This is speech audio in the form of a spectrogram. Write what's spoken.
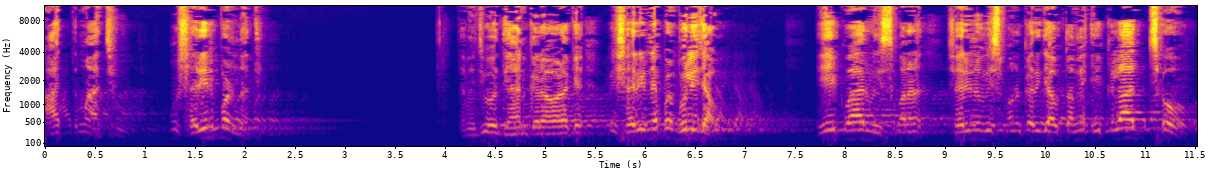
આત્મા છું. હું શરીર પણ નથી. તમે જુઓ ધ્યાન કરવા વાળા કે શરીરને પણ ભૂલી જાઓ. એક વાર વિસ્મરણ, શરીરનું વિસ્મરણ કરી જાઓ, તમે એકલા જ છો.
